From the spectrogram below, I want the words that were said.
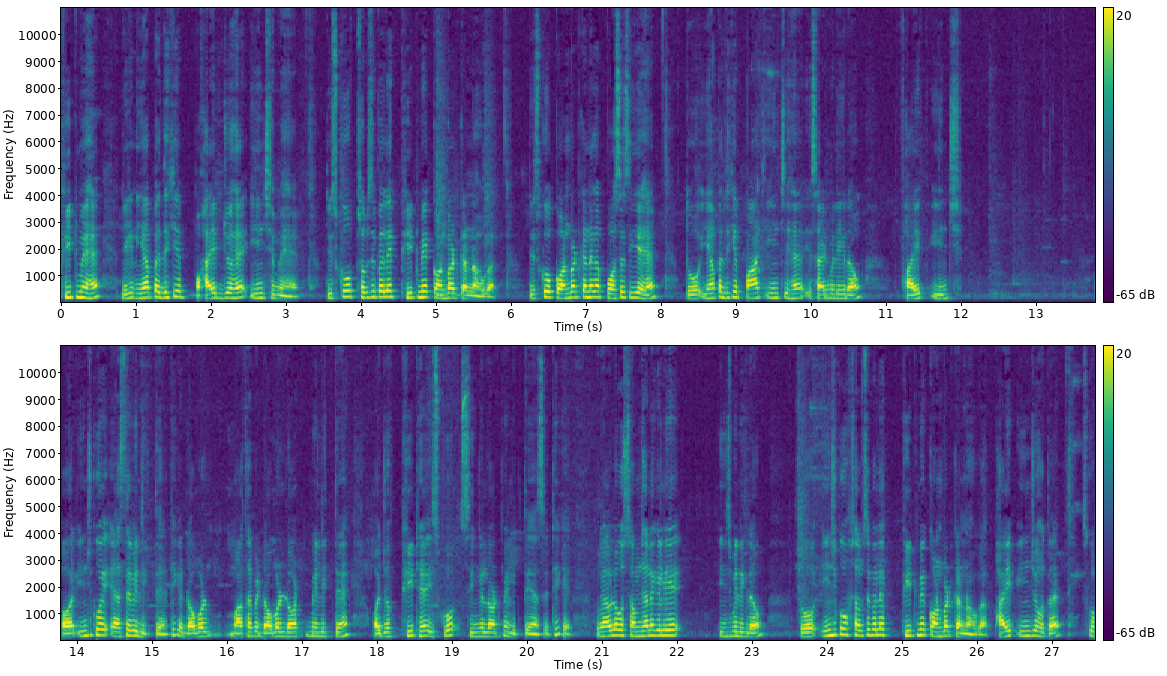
फीट में है, लेकिन यहाँ पर देखिए पाइप जो है इंच में है। तो इसको सबसे पहले फीट में कन्वर्ट करना होगा। तो इसको कन्वर्ट करने का प्रोसेस ये है तो यहाँ पर देखिए पाँच इंच है, इस साइड में लिख रहा हूँ, फाइव इंच। और इंच को ऐसे भी लिखते हैं, ठीक है? डबल, माथा पे डबल डॉट में लिखते हैं और जो फीट है इसको सिंगल डॉट में लिखते हैं ऐसे, ठीक है? तो मैं आप लोगों को समझाने के लिए इंच में लिख रहा हूँ। तो इंच को सबसे पहले फीट में कन्वर्ट करना होगा। फाइव इंच जो होता है, इसको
